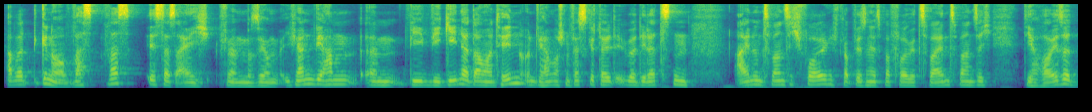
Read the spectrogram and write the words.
Aber genau, was, was ist das eigentlich für ein Museum? Ich meine, wir haben, ähm, wir, wir gehen da dauernd hin und wir haben auch schon festgestellt über die letzten 21 Folgen, ich glaube, wir sind jetzt bei Folge 22, die Häuser,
